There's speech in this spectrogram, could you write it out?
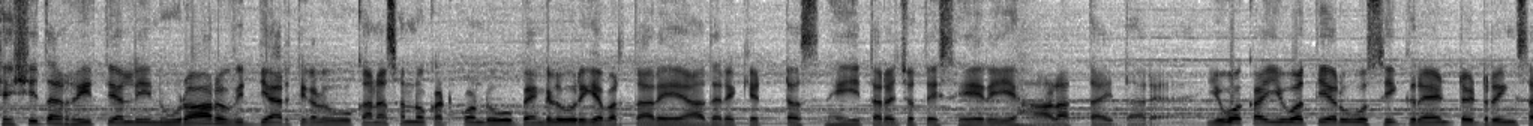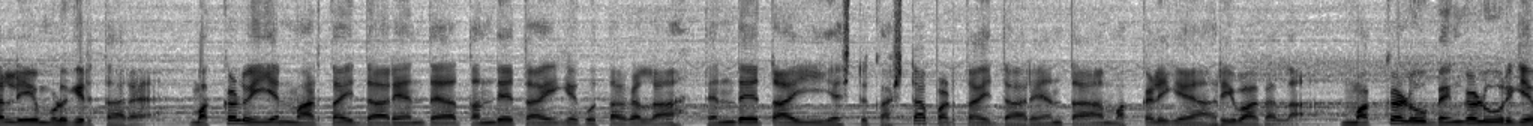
ಶಶಿಧರ್ ರೀತಿಯಲ್ಲಿ ನೂರಾರು ವಿದ್ಯಾರ್ಥಿಗಳು ಕನಸನ್ನು ಕಟ್ಕೊಂಡು ಬೆಂಗಳೂರಿಗೆ ಬರ್ತಾರೆ, ಆದರೆ ಕೆಟ್ಟ ಸ್ನೇಹಿತರ ಜೊತೆ ಸೇರಿ ಹಾಳಾಗ್ತಾ ಇದ್ದಾರೆ. ಯುವಕ, ಯುವತಿಯರು ಸಿಗರೆಟ್ ಡ್ರಿಂಕ್ಸ್ ಅಲ್ಲಿ ಮುಳುಗಿರ್ತಾರೆ. ಮಕ್ಕಳು ಏನ್ ಮಾಡ್ತಾ ಇದ್ದಾರೆ ಅಂತ ತಂದೆ ತಾಯಿಗೆ ಗೊತ್ತಾಗಲ್ಲ. ತಂದೆ ತಾಯಿ ಎಷ್ಟು ಕಷ್ಟ ಪಡ್ತಾ ಇದ್ದಾರೆ ಅಂತ ಮಕ್ಕಳಿಗೆ ಅರಿವಾಗಲ್ಲ. ಮಕ್ಕಳು ಬೆಂಗಳೂರಿಗೆ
